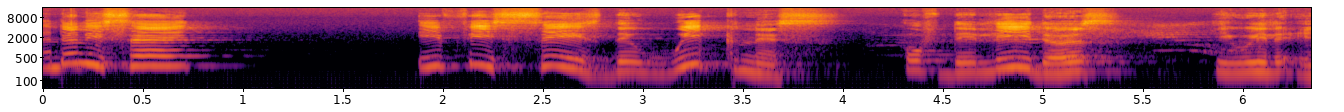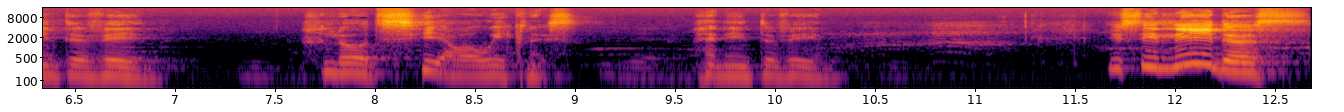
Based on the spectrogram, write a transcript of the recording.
And then He said, if He sees the weakness of the leaders, He will intervene. Lord, see our weakness and intervene. You see, leaders,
